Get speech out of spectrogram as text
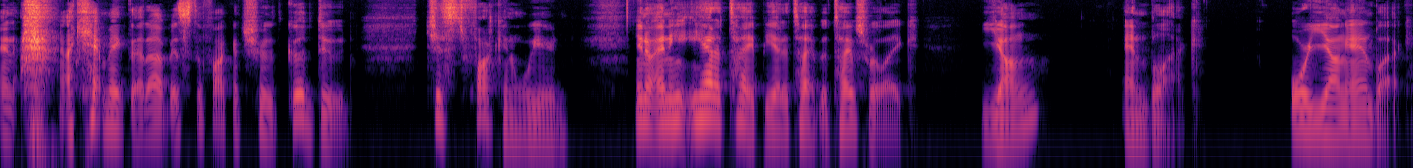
and I can't make that up. It's the fucking truth. Good dude, just fucking weird, you know. And he, he had a type. He had a type. The types were like young and black or young and black.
